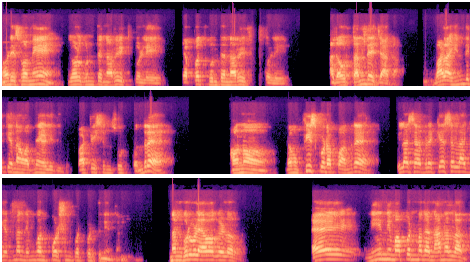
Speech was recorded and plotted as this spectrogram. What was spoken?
ನೋಡಿ ಸ್ವಾಮಿ ಏಳು ಗುಂಟೆನಾರು ಇಟ್ಕೊಳ್ಳಿ ಎಪ್ಪತ್ ಗುಂಟೆನಾರು ಇಟ್ಕೊಳ್ಳಿ ಅದು ಅವ್ರ ತಂದೆ ಜಾಗ. ಬಹಳ ಹಿಂದಕ್ಕೆ ನಾವು ಅದನ್ನೇ ಹೇಳಿದಿದ್ದು. ಪಾರ್ಟಿಷನ್ ಸೂಟ್ ಬಂದ್ರೆ ಅವನು ನಮಗ್ ಫೀಸ್ ಕೊಡಪ್ಪ ಅಂದ್ರೆ ಇಲ್ಲ ಸಾಹೇಬ್ರೆ ಕೇಸಲ್ಲಿ ಆಗಿದ್ಮೇಲೆ ನಿಮ್ಗೊಂದು ಪೋರ್ಷನ್ ಕೊಟ್ಬಿಡ್ತೀನಿ ಅಂತ. ನಮ್ ಗುರುಗಳು ಯಾವಾಗ ಹೇಳೋರು? ಏ ನೀನ್ ನಿಮ್ಮ ಅಪ್ಪನ ಮಗ ನಾನಲ್ಲ ಅಂತ.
